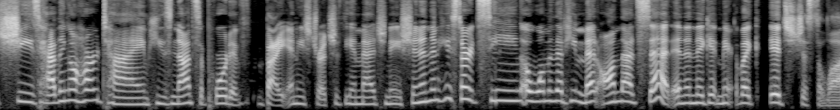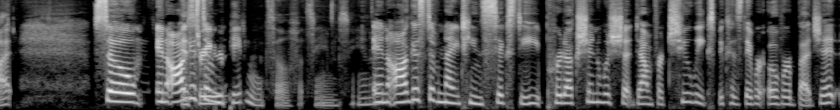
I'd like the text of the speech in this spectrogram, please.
she's having a hard time he's not supportive by any stretch of the imagination and then he starts seeing a woman that he met on that set and then they get married like it's just a lot so in august History of, repeating itself. It seems. You know? in august of 1960 production was shut down for two weeks because they were over budget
